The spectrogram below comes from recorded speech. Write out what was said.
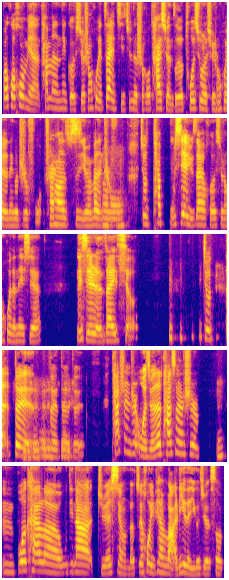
包括后面他们那个学生会再集聚的时候，他选择脱去了学生会的那个制服，穿上了自己原本的制服，就他不屑于再和学生会的那些那些人在一起了，就但对 对对对。他甚至我觉得他算是嗯嗯拨开了乌迪娜觉醒的最后一片瓦砾的一个角色。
